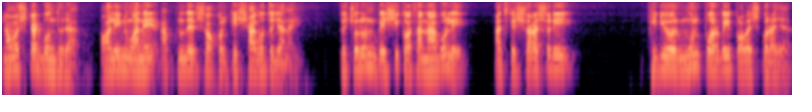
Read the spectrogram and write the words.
নমস্কার বন্ধুরা, অল ইন ওয়ানে আপনাদের সকলকে স্বাগত জানাই। তো চলুন বেশি কথা না বলে আজকে সরাসরি ভিডিওর মূল পর্বেই প্রবেশ করা যাক।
